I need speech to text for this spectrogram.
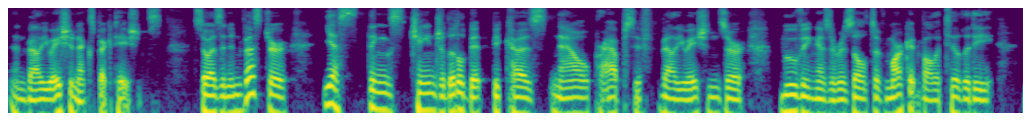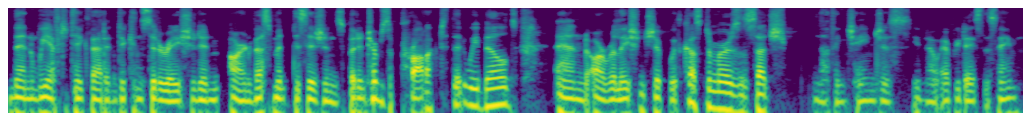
and valuation expectations. So, as an investor, yes, things change a little bit because now perhaps if valuations are moving as a result of market volatility, then we have to take that into consideration in our investment decisions. But in terms of product that we build and our relationship with customers and such, nothing changes. You know, every day is the same.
